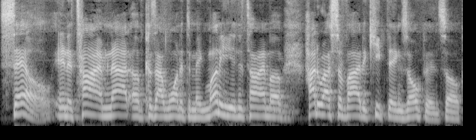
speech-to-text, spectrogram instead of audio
sell in a time not of because I wanted to make money in a time of how do I survive to keep things open. So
